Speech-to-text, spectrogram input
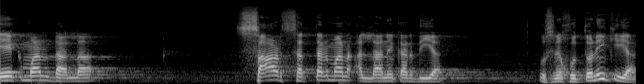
ایک من ڈالا ساٹھ ستر من اللہ نے کر دیا اس نے خود تو نہیں کیا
